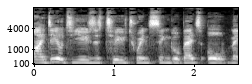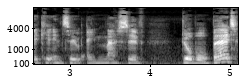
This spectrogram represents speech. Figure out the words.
Ideal to use as two twin single beds or make it into a massive double bed.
